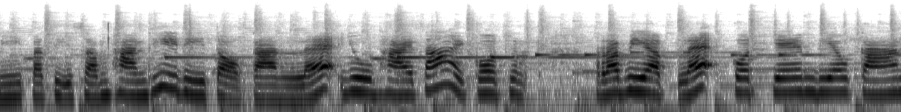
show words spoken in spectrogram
มีปฏิสัมพันธ์ที่ดีต่อกัน และอยู่ภายใต้กฎระเบียบและกฎเกณฑ์เดียวกัน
